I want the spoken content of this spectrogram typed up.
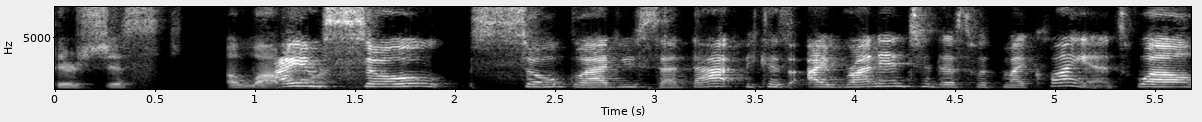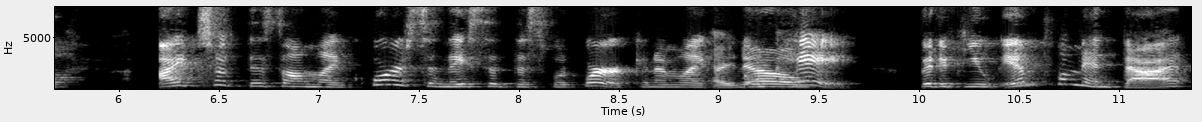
there's just a lot. I more. am so, so glad you said that because I run into this with my clients. Well, I took this online course and they said this would work. And I'm like, I know. okay, but if you implement that,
